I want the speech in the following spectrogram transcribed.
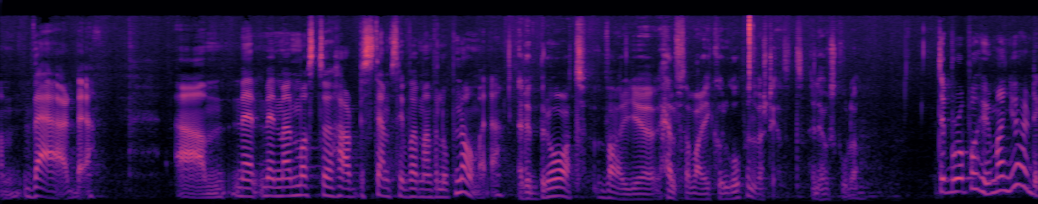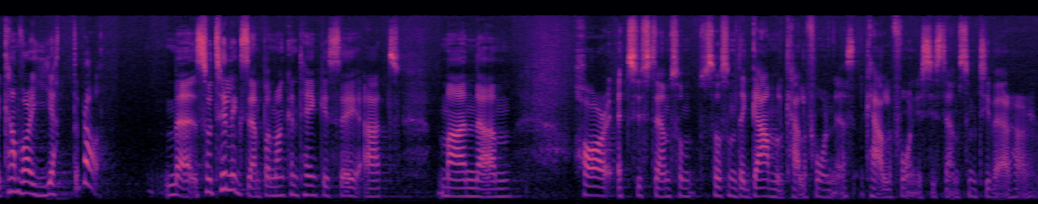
um, värde. Um, men, men, man måste ha bestämt sig vad man vill uppnå med det. Är det bra att varje, hälften av varje kull går på universitetet eller högskolan? Det beror på hur man gör det. kan vara jättebra. Men, så till exempel, man kan tänka sig att man um, har ett system som, så som det gamla Kalifornien-system som tyvärr har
